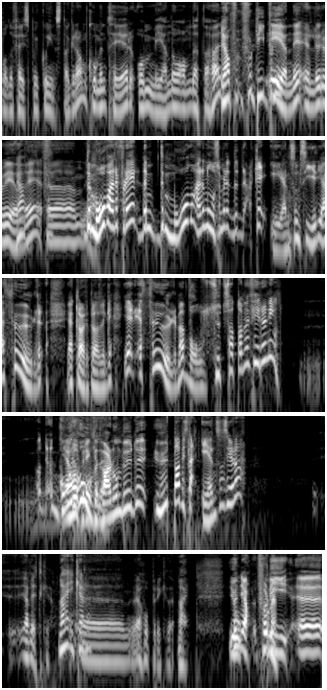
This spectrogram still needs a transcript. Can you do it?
både Facebook og Instagram. Kommenter og men noe om dette her. Ja, for, fordi, de, Enig eller uenig. eh, Det må være flere! Det, det må være noen som Det det er ikke én som sier 'jeg føler Jeg klarer ikke å legge jeg, jeg føler meg voldsutsatt av en firhjørning'. Går hovedverneombudet ut da, hvis det er én som sier det? Jeg vet ikke. Nei, ikke. Eh, jeg håper ikke det. Nei. Jo, ja, fordi eh,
